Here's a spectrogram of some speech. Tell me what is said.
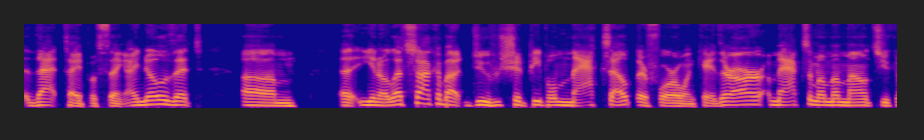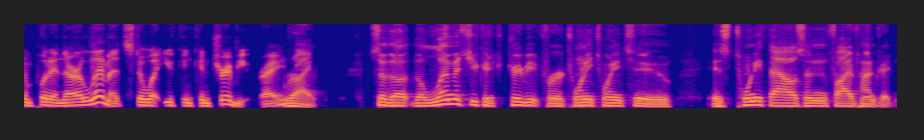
that type of thing? I know that, um, uh, you know, let's talk about do should people max out their 401k? There are maximum amounts you can put in. There are limits to what you can contribute, right? Right. So the the limits you can contribute for 2022 is 20,500.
